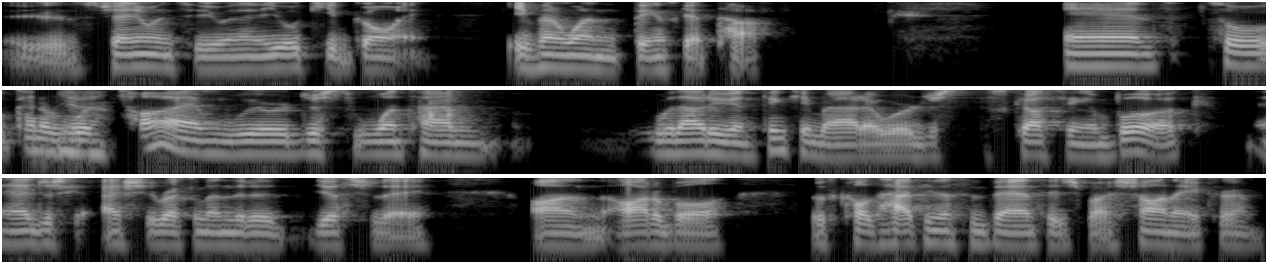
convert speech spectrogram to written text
it's genuine to you, and then you will keep going even when things get tough. And so, kind of yeah. with time, we were just one time, without even thinking about it, we are just discussing a book, and I just actually recommended it yesterday on Audible. It was called Happiness Advantage by Shawn Achor,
